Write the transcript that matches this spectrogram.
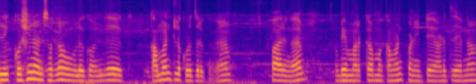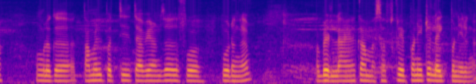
இது கொஷின் ஆன்சர்லாம் உங்களுக்கு வந்து கமெண்ட்டில் கொடுத்துருக்குங்க. பாருங்கள் அப்படியே மறக்காமல் கமெண்ட் பண்ணிவிட்டு அடுத்தது என்ன? உங்களுக்கு தமிழ் பற்றி தேவையானதை ஃபோ போடுங்க. அப்படியே மறக்காமல் சப்ஸ்கிரைப் பண்ணிவிட்டு லைக் பண்ணிடுங்க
